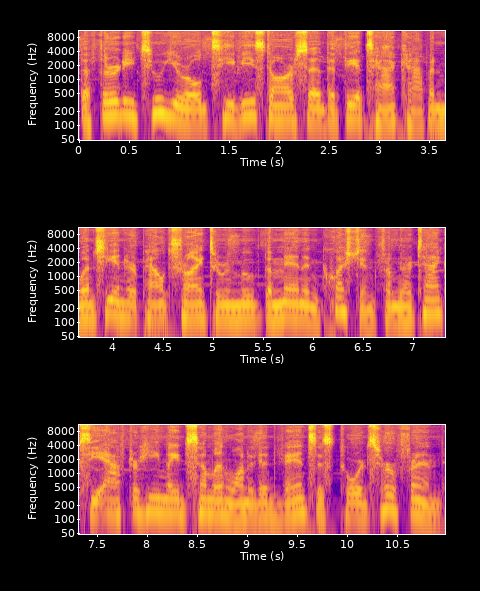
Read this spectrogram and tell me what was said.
The 32-year-old TV star said that the attack happened when she and her pal tried to remove the man in question from their taxi after he made some unwanted advances towards her friend.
